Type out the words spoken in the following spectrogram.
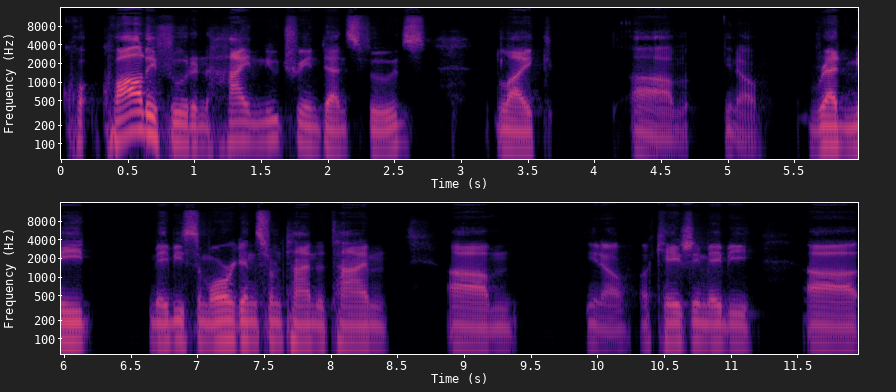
quality food and high nutrient dense foods like, um, you know, red meat, maybe some organs from time to time, um, you know, occasionally maybe uh,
